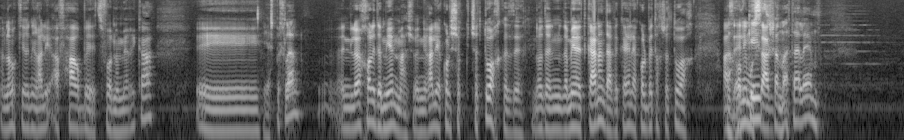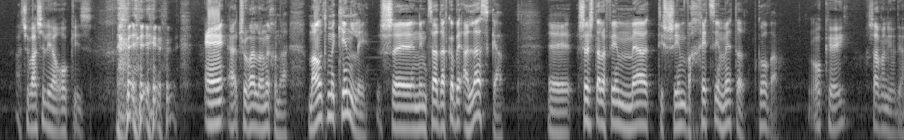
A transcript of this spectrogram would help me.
אני לא מכיר נראה לי אף הר בצפון אמריקה. Uh, יש בכלל? אני לא יכול לדמיין משהו, נראה לי הכל ש- שטוח כזה. לא יודע, אני מדמיין את קנדה וכאלה, הכל בטח שטוח. אז אין לי מושג. הרוקיז, שמעת עליהם? התשובה שלי היא הרוקיז. אה, התשובה לא נכונה. מאונט מקינלי, שנמצא דווקא באלסקה, אה, 6,190 וחצי מטר גובה. אוקיי, עכשיו אני יודע.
